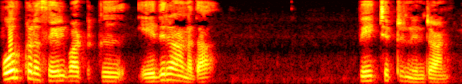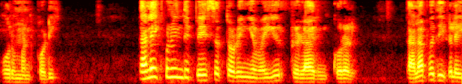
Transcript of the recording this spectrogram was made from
போர்க்கள செயல்பாட்டுக்கு எதிரானதா? பேச்சற்று நின்றான் ஒருமன் கொடி. தலை குனிந்து பேசத் தொடங்கிய மயூர் கிழாரின் குரல் தளபதிகளை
